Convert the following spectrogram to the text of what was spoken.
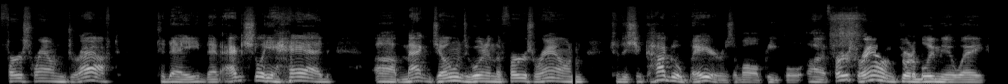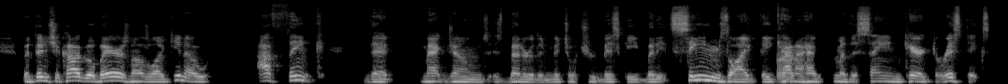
first round draft today that actually had uh, Mac Jones going in the first round to the Chicago Bears of all people. Uh, first round sort of blew me away, but then Chicago Bears, and I was like, you know, I think that Mac Jones is better than Mitchell Trubisky, but it seems like they kind of have some of the same characteristics.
